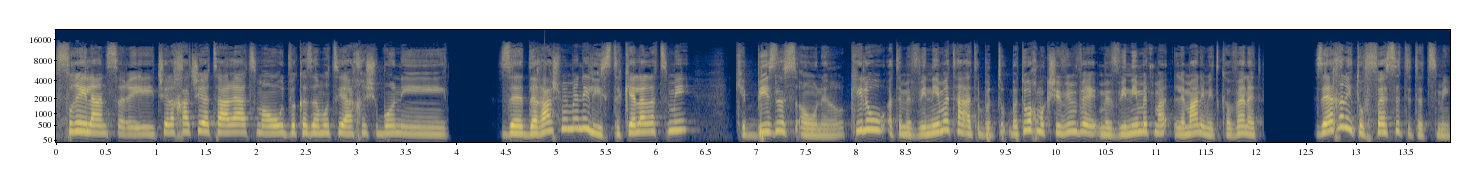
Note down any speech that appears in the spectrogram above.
פרילנסרית, של אחת שיצאה לעצמאות וכזה מוציאה חשבונית. זה דרש ממני להסתכל על עצמי כביזנס אונר. כאילו, אתם מבינים את ה... אתם בטוח מקשיבים ומבינים את מה, למה אני מתכוונת. זה איך אני תופסת את עצמי.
